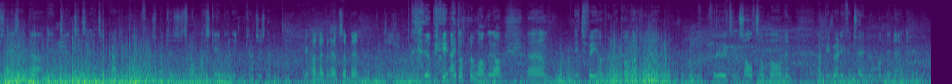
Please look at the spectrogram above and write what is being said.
Stays like that, it turns into, a cracking point for us because it's one less game that they can catch us now. You're handing the lamps up then? They'll be. I don't know what they're on. Um, it's feet up and recover, you know, fluids and salts on board, and, and be ready for training on Monday night.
